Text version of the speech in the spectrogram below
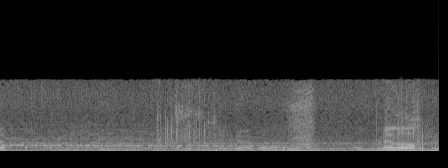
Yeah. Let me grab um, the middle.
